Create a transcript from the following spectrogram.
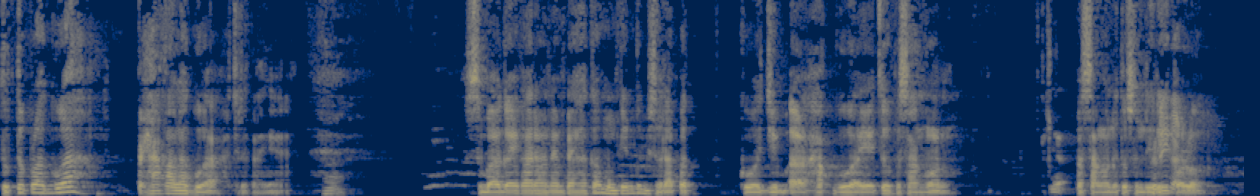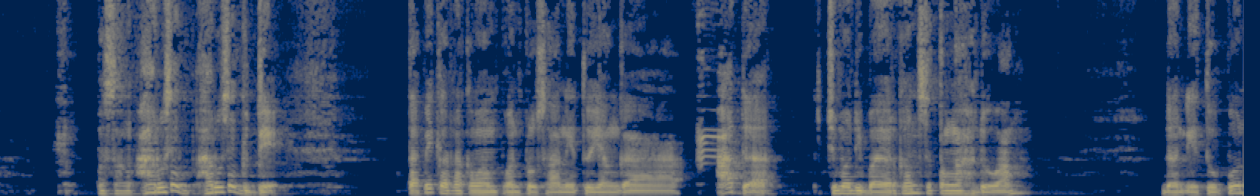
Tutup lah gue PHK lah gue ceritanya. Hmm. sebagai karyawan yang PHK mungkin gue bisa dapat kewajib eh, hak gue yaitu pesangon. Ya. pesangon itu sendiri kalau pesang harusnya harusnya gede tapi karena kemampuan perusahaan itu yang nggak ada cuma dibayarkan setengah doang. Dan itu pun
